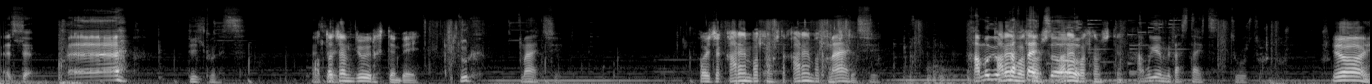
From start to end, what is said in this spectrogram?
Эл дийлдгүнэс. Одоо чамд юу хэрэгтэй юм бэ? зүрх матч. Хөөе чи гарын боломжтой, гарын боломжтой. Матч. Хамгийн Гарын боломжтой, гарын тастайц. боломжтой. Хамгийн мэд тастайц. Зүгээр зүгээр. Йой.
